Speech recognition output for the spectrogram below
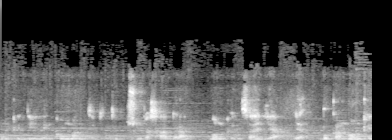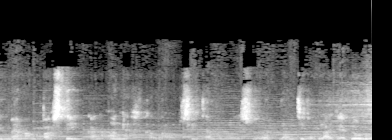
mungkin di lingkungan tertentu sudah ada? Mungkin saja. Ya, bukan mungkin, memang pasti. Karena aneh kalau Sita menulis surat dan tidak belajar dulu.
